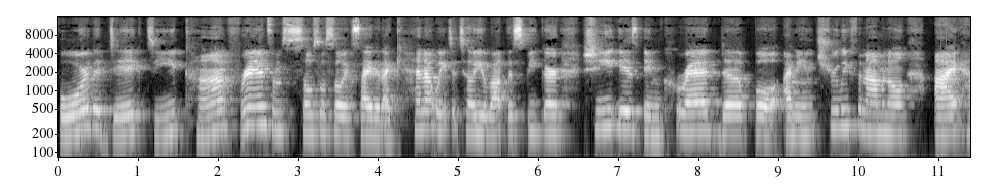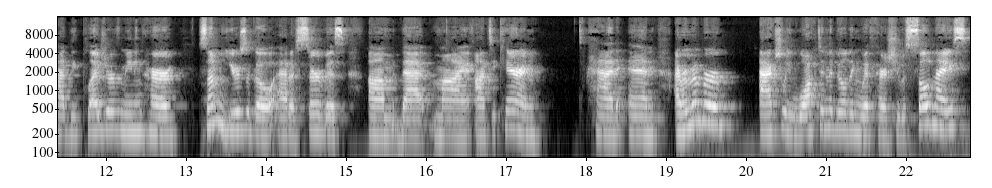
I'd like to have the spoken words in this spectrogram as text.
For the Dig Deep Conference. I'm so, so, so excited. I cannot wait to tell you about the speaker. She is incredible. I mean, truly phenomenal. I had the pleasure of meeting her some years ago at a service um, that my Auntie Karen had. And I remember actually walked in the building with her. She was so nice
